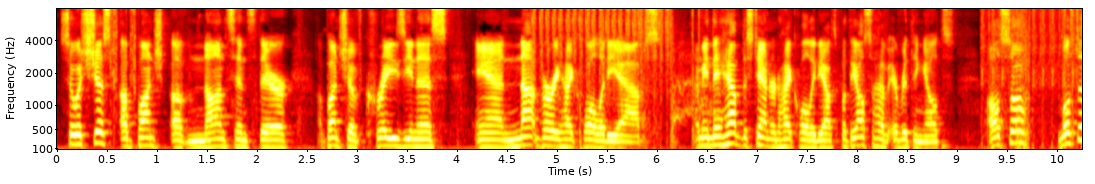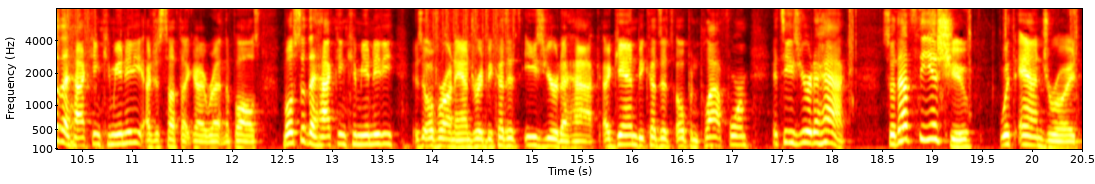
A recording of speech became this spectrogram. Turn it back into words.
So it's just a bunch of nonsense there, a bunch of craziness, and not very high quality apps. I mean, they have the standard high quality apps, but they also have everything else. Also, most of the hacking community, I just thought that guy right in the balls. Most of the hacking community is over on Android because it's easier to hack. Again, because it's open platform, it's easier to hack. So that's the issue with Android.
